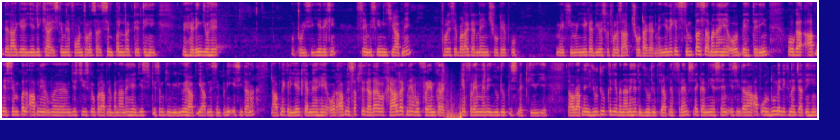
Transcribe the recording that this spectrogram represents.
इधर आ गया, ये लिखा, इसका मैंने फ़ोन थोड़ा सा सिंपल रख देते हैं। हेडिंग जो है, वो थोड़ी सी ये देखें। सेम इसके नीचे आपने थोड़े से बड़ा कर लें इन छोटे को। मैक्सिमम ये कर दिया उसको थोड़ा सा आप छोटा कर लें। ये देखिए सिंपल सा बना है और बेहतरीन होगा। आपने सिंपल आपने जिस चीज़ के ऊपर आपने बनाना है, जिस किस्म की वीडियो है आपकी, आपने सिंपली इसी तरह आपने क्रिएट करना है और आपने सबसे ज़्यादा ख्याल रखना है वो फ्रेम का रखें फ्रेम मैंने यूट्यूब की सिलेक्ट की हुई है। और आपने यूट्यूब के लिए बनाना है तो यूट्यूब की आपने फ्रेम सेलेक्ट करनी है। सेम इसी तरह आप उर्दू में लिखना चाहते हैं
